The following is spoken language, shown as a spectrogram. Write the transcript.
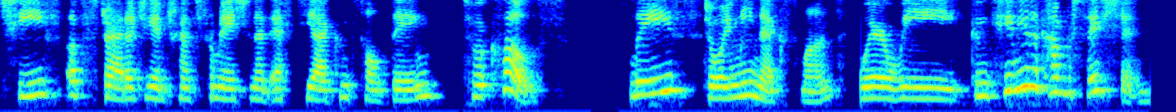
Chief of Strategy and Transformation at FTI Consulting, to a close. Please join me next month where we continue the conversation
